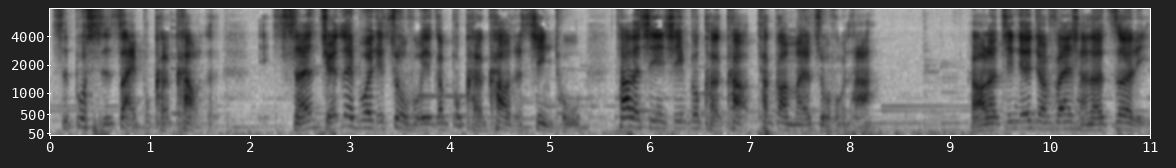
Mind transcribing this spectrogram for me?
是不实在、不可靠的。神绝对不会去祝福一个不可靠的信徒。他的信心不可靠，他干嘛要祝福他？好了，今天就分享到这里，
